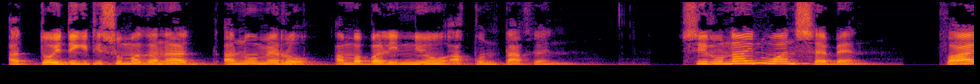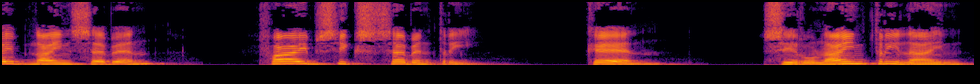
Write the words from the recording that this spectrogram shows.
At to'y digiti sumaganad a numero ang mabalin nyo a kontaken. 0917-597-5673 Ken 0939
